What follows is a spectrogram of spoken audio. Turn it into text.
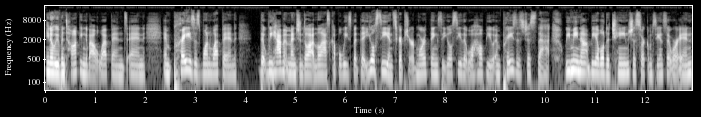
You know we've been talking about weapons and and praise is one weapon that we haven't mentioned a lot in the last couple weeks, but that you'll see in scripture, more things that you'll see that will help you. And praise is just that. We may not be able to change the circumstance that we're in.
